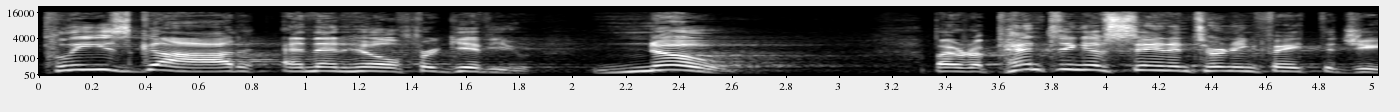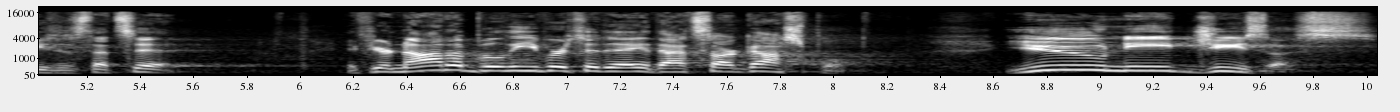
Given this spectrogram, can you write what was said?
please God, and then He'll forgive you. No. By repenting of sin and turning faith to Jesus. That's it. If you're not a believer today, that's our gospel. You need Jesus.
